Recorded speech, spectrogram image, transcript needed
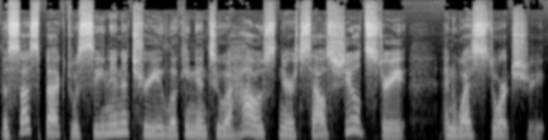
The suspect was seen in a tree looking into a house near South Shield Street and West Stuart Street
